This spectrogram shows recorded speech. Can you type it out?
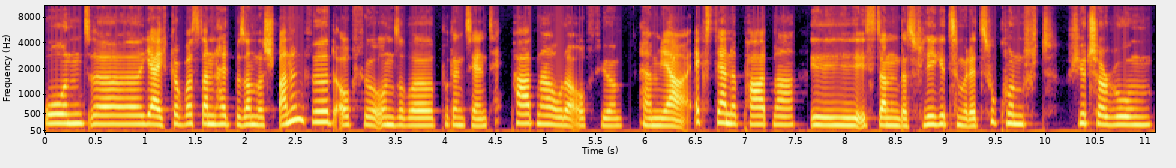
Und äh, ja, ich glaube, was dann halt besonders spannend wird, auch für unsere potenziellen Tech-Partner oder auch für ähm, ja, externe Partner, äh, ist dann das Pflegezimmer der Zukunft, Future Room,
